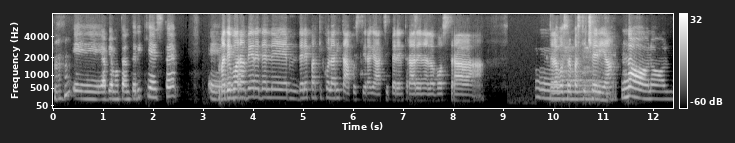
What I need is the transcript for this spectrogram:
Mhm. e abbiamo tante richieste. e- Ma devono avere delle, delle particolarità questi ragazzi per entrare nella vostra, nella vostra Mm, pasticceria? No, no,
